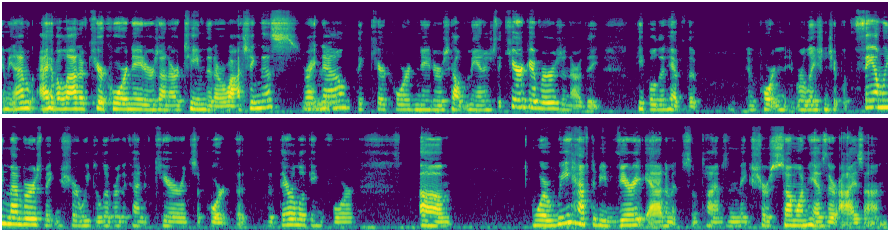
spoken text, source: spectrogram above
I mean, I'm, i have a lot of care coordinators on our team that are watching this right mm-hmm. now. The care coordinators help manage the caregivers and are the people that have the important relationship with the family members, making sure we deliver the kind of care and support that, that they're looking for. Um, where we have to be very adamant sometimes and make sure someone has their eyes on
